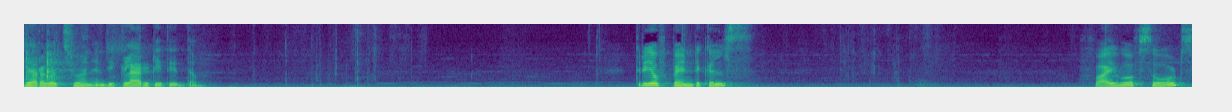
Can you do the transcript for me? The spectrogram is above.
జరగచ్చు అనేది క్లారిటీ తీద్దాం. Three of pentacles five of swords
